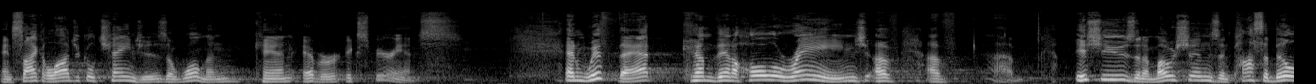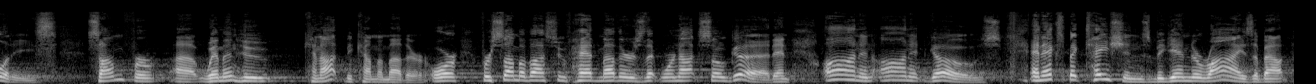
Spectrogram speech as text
and psychological changes a woman can ever experience. And with that come then a whole range of, of uh, issues and emotions and possibilities. Some for uh, women who cannot become a mother, or for some of us who've had mothers that were not so good, and on and on it goes. And expectations begin to rise about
